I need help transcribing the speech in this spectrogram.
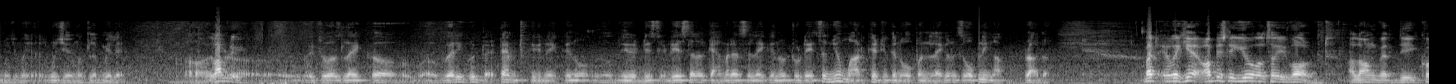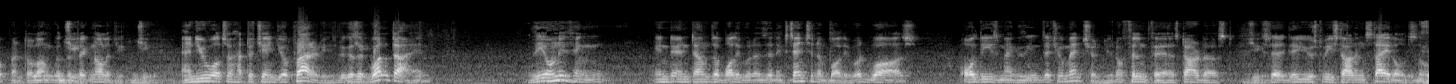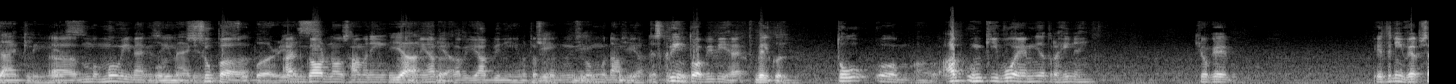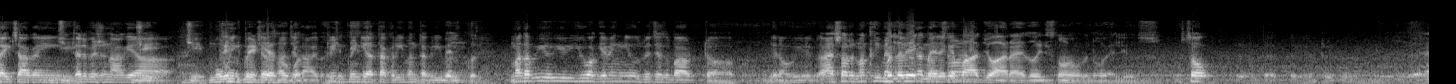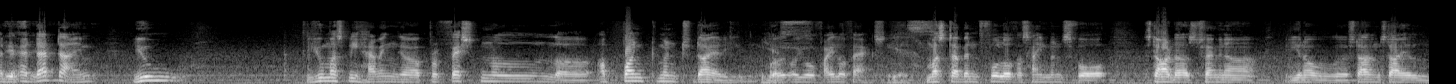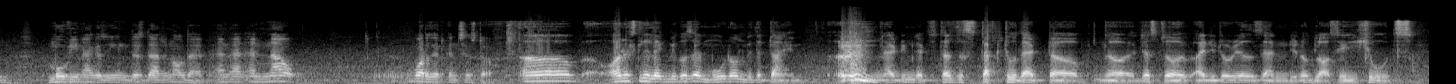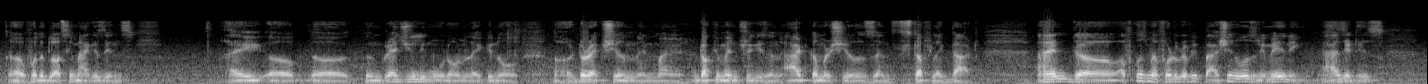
मुझे मुझे मुझे मतलब मिले और Lovely. it was like a, a very good attempt you know, like you know the DSLR cameras like you know today it's a new market you can open like you know, it's opening up rather But over here, obviously, you also evolved along with the equipment, along with the Ji. technology. Ji. And you also had to change your priorities because at one time, the only thing in, in terms of Bollywood, as an extension of Bollywood, was all these magazines that you mentioned. You know, Filmfare, Stardust. So there used to be Star and Style also. Exactly, Uh, yes. m- movie magazine, Movie magazine, Super, Super, yes. and. God knows how many. Yeah, how many others. yeah. अभी याद भी नहीं है मतलब लोगों को नाम भी याद स्क्रीन तो अभी भी है बिल्कुल तो अब उनकी वो अहमियत रही नहीं क्योंकि इतनी वेबसाइट्स आ गई टेलीविज़न आ गया मूविंग मीडिया तकरीबन तकरीबन बिल्कुल। मतलब you you are giving news which is about you know I saw monthly मतलब एक महीने के बाद जो आ रहा है तो it's no no values so at, Yes. at that time you you must be having a professional uh, appointment diary or, Yes. or your file of facts Yes. must have been full of assignments for stardust femina you know uh, star and style movie magazine this that and all that and and, and now what does it consist of Uh, honestly, like because I moved on with the time, I didn't get just stuck to that uh, uh, just uh, editorials and you know glossy shoots uh, for the glossy magazines. I uh, gradually moved on, like you know, direction and my documentaries and ad commercials and stuff like that. And of course, my photography passion was remaining as it is.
